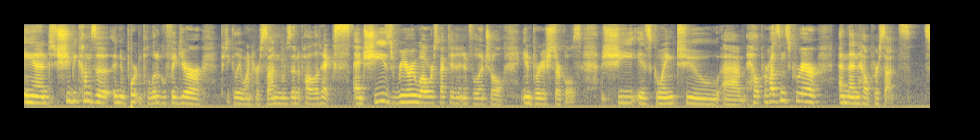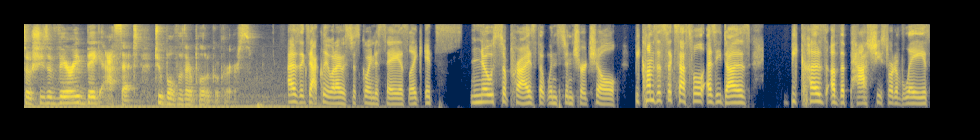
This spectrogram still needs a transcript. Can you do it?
and she becomes a, an important political figure, particularly when her son moves into politics. And she's very well respected and influential in British circles. She is going to um, help her husband's career and then help her son's. So she's a very big asset to both of their political careers. As exactly what I was just going to say is like, it's no surprise that Winston Churchill becomes as successful as he does because of the path she sort of lays,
